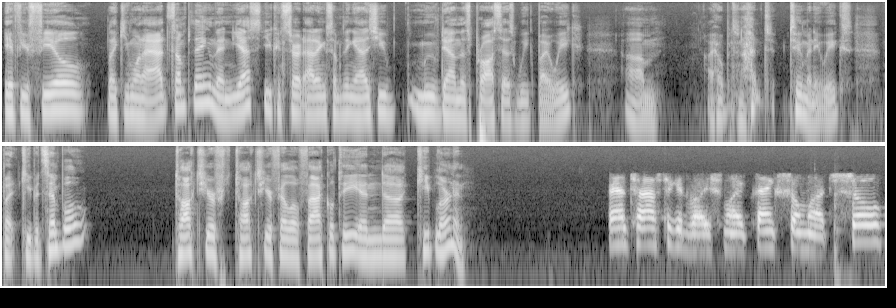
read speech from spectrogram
if you feel like you want to add something, then yes, you can start adding something as you move down this process week by week. Um, I hope it's not too many weeks, but keep it simple. Talk to your talk to your fellow faculty and uh, keep learning. Fantastic advice, Mike. Thanks so much. So,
